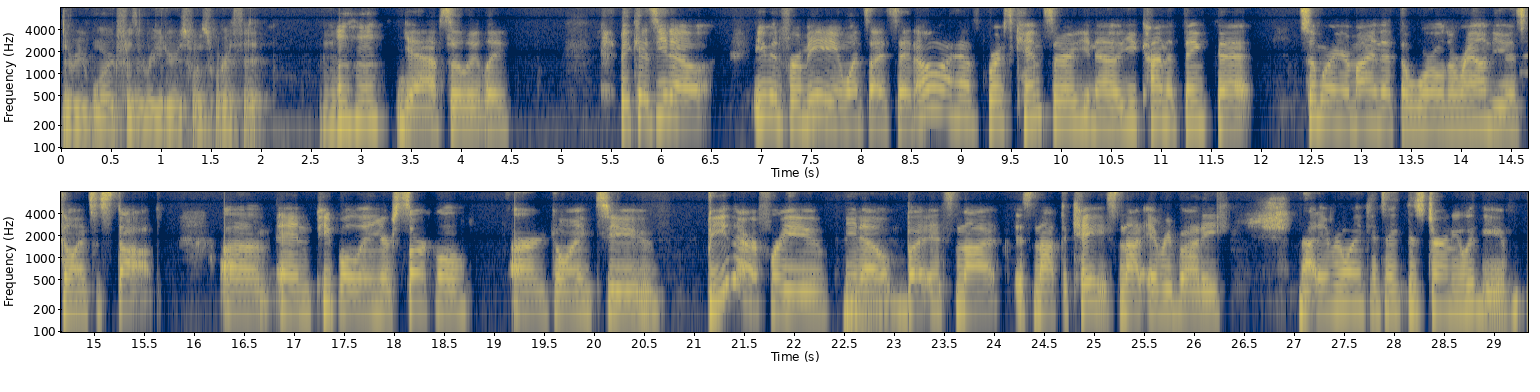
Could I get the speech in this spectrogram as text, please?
The reward for the readers was worth it. Yeah. Mm-hmm. yeah, absolutely. Because you know, even for me, once I said, "Oh, I have breast cancer," you know, you kind of think that somewhere in your mind that the world around you is going to stop um, and people in your circle are going to be there for you you know mm-hmm. but it's not it's not the case. Not everybody not everyone can take this journey with you.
